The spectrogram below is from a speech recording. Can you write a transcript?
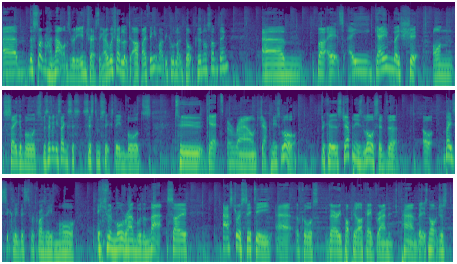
Um, the story behind that one's really interesting. I wish I'd looked it up. I think it might be called like Dotkun or something. Um, but it's a game they shipped on Sega boards, specifically Sega System 16 boards, to get around Japanese law. Because Japanese law said that, oh, basically this requires even more, even more ramble than that. So, Astro City, uh, of course, very popular arcade brand in Japan, but it's not just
